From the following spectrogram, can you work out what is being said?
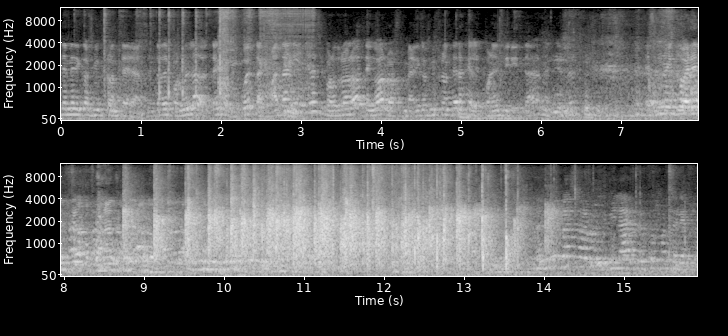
de Médicos Sin Fronteras. Entonces, por un lado tengo mi cuenta que mata niños y por otro lado tengo a los Médicos Sin Fronteras que les ponen tiritas, ¿me entiendes? Es una incoherencia acojonante, pero... me pasó algo similar, pero fue por teléfono.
